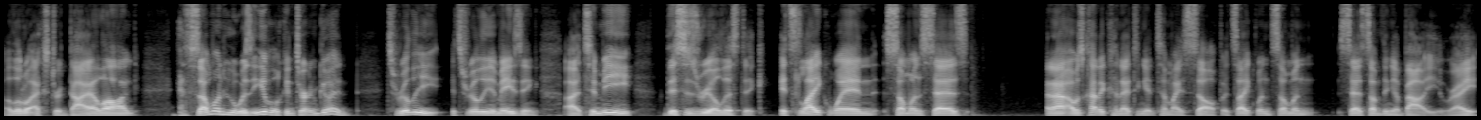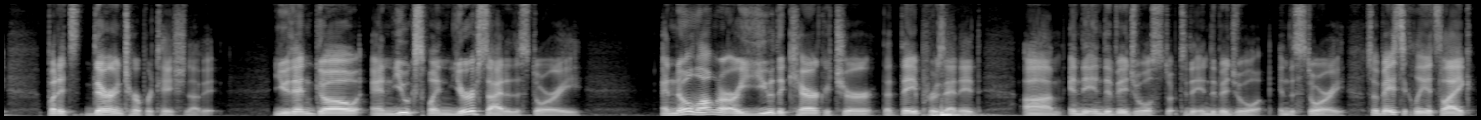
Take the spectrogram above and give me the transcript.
a little extra dialogue, and someone who was evil can turn good. It's really it's really amazing. Uh, to me, this is realistic. It's like when someone says, and I, I was kind of connecting it to myself. It's like when someone says something about you, right? But it's their interpretation of it. You then go and you explain your side of the story, and no longer are you the caricature that they presented um, in the individual to the individual in the story. So basically, it's like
